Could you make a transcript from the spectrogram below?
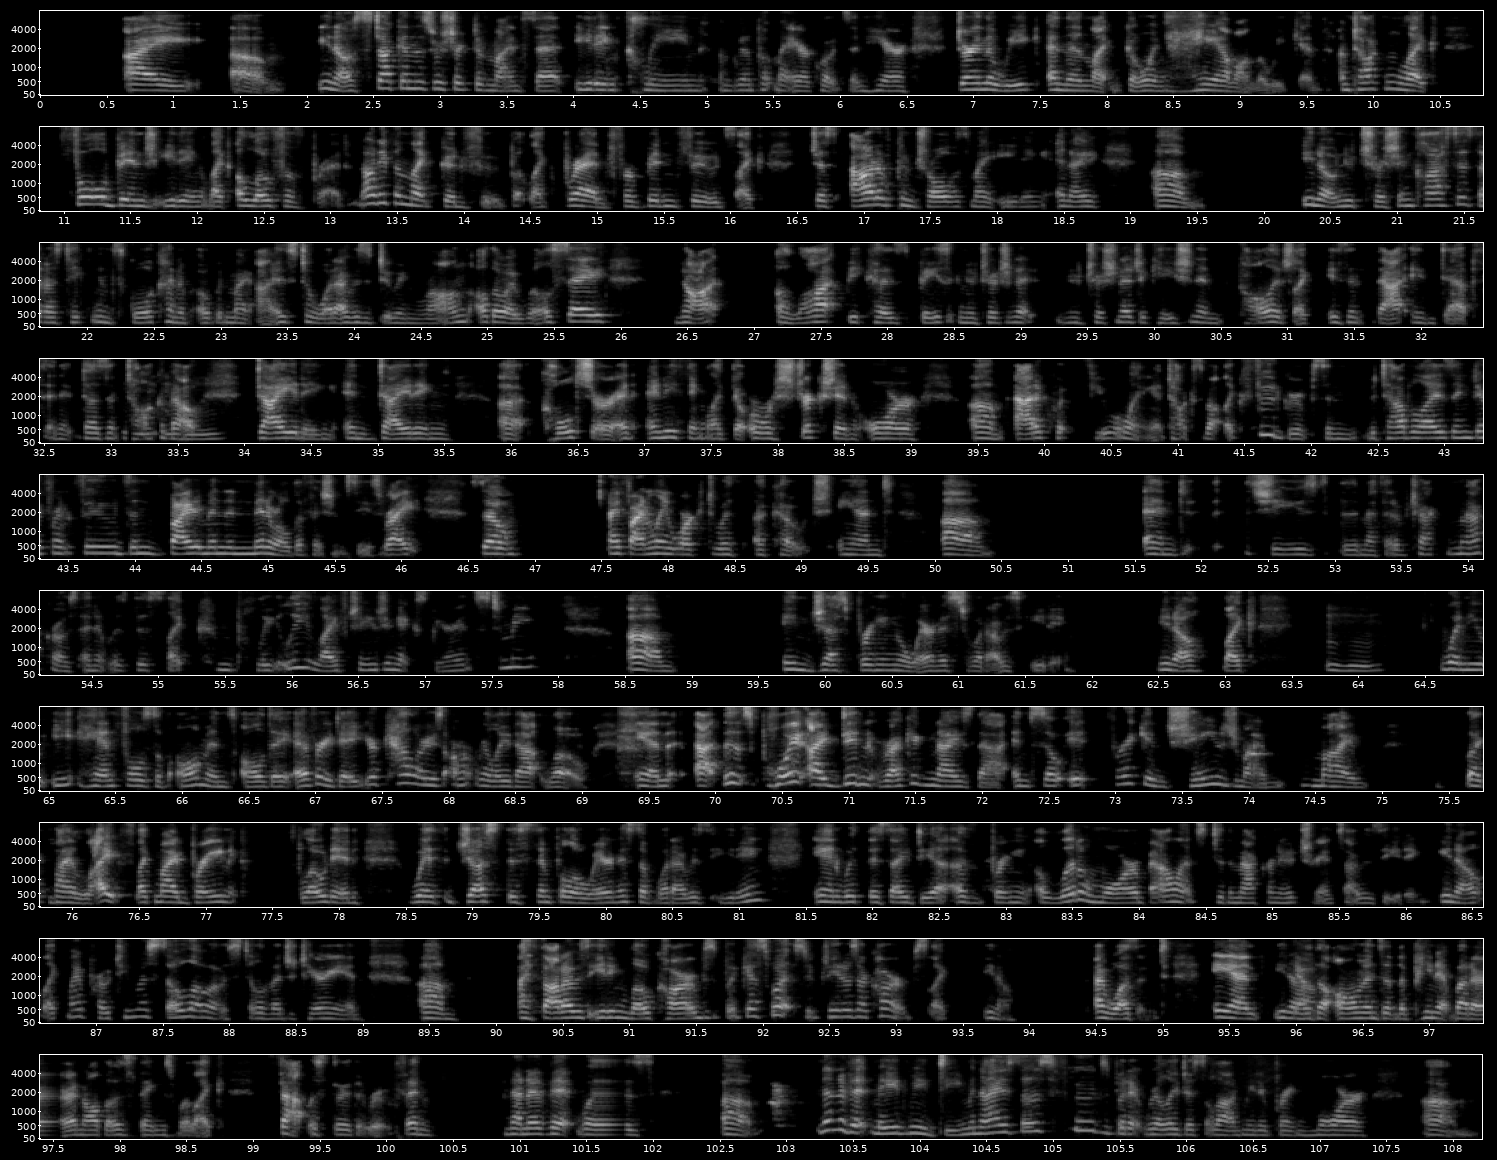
I, um, you know, stuck in this restrictive mindset, eating clean. I'm going to put my air quotes in here during the week and then like going ham on the weekend. I'm talking like full binge eating, like a loaf of bread, not even like good food, but like bread, forbidden foods, like just out of control with my eating. And I, um, you know, nutrition classes that I was taking in school kind of opened my eyes to what I was doing wrong. Although I will say, not a lot because basic nutrition nutrition education in college like isn't that in depth and it doesn't talk mm-hmm. about dieting and dieting uh, culture and anything like that or restriction or um, adequate fueling it talks about like food groups and metabolizing different foods and vitamin and mineral deficiencies right so i finally worked with a coach and um, and she used the method of tracking macros and it was this like completely life-changing experience to me um in just bringing awareness to what i was eating you know like mm-hmm. when you eat handfuls of almonds all day every day your calories aren't really that low and at this point i didn't recognize that and so it freaking changed my my like my life like my brain exploded with just this simple awareness of what I was eating and with this idea of bringing a little more balance to the macronutrients I was eating. You know, like my protein was so low, I was still a vegetarian. Um, I thought I was eating low carbs, but guess what? Sweet potatoes are carbs. Like, you know, I wasn't. And, you know, yeah. the almonds and the peanut butter and all those things were like fat was through the roof. And none of it was um, none of it made me demonize those foods, but it really just allowed me to bring more um,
